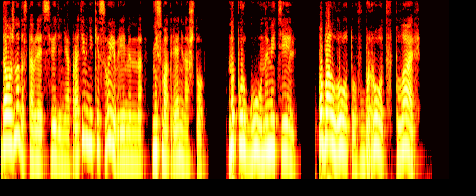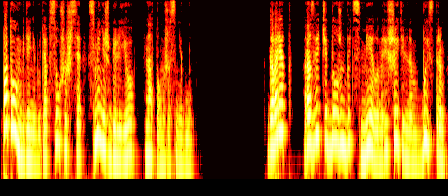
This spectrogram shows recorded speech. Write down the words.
должна доставлять сведения о противнике своевременно, несмотря ни на что на пургу, на метель, по болоту, вброд, вплавь. Потом где-нибудь обсушишься, сменишь белье на том же снегу. Говорят, разведчик должен быть смелым, решительным, быстрым.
